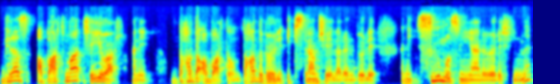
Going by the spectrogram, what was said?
biraz abartma şeyi var. Hani daha da abartalım. Daha da böyle ekstrem şeyler hani böyle hani sığmasın yani böyle filme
